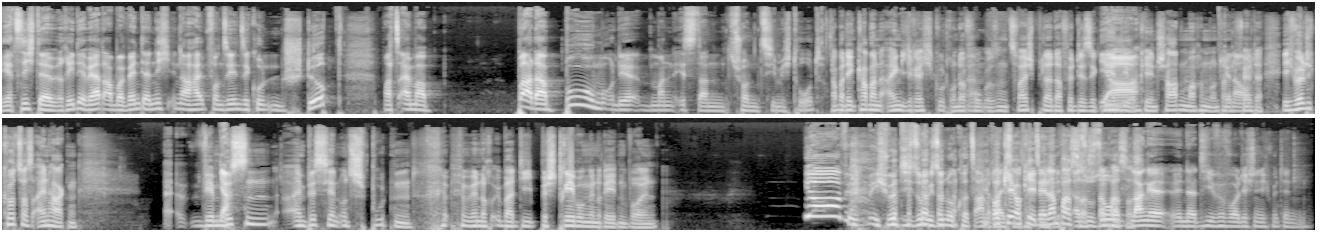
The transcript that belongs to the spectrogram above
Jetzt nicht der Rede wert, aber wenn der nicht innerhalb von 10 Sekunden stirbt, macht's einmal Badaboom und der, man ist dann schon ziemlich tot. Aber den kann man eigentlich recht gut runterfokussen. Zwei Spieler dafür designieren, Ja. die okay einen Schaden machen und dann Genau. fällt er. Ich wollte kurz was einhaken. Wir Ja. müssen ein bisschen uns sputen, wenn wir noch über die Bestrebungen reden wollen. Ja, ich würde die sowieso nur kurz anreißen. Okay, okay, nee, dann passt also das, dann so passt lange in der Tiefe wollte ich nicht mit den.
